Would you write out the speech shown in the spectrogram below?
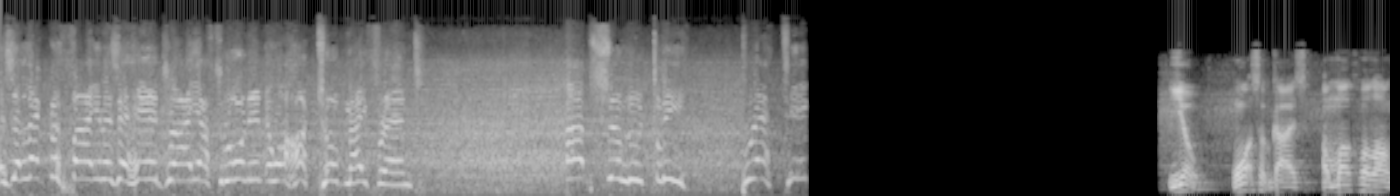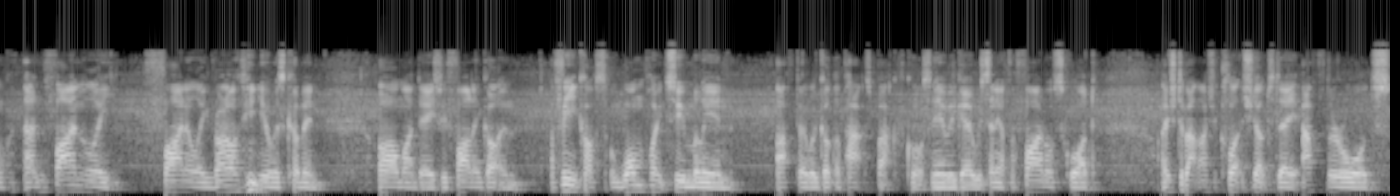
As electrifying as a hairdryer thrown into a hot tub, my friend. Absolutely breathtaking. Yo, what's up guys and welcome along and finally, finally Ronaldinho has come in. Oh my days, we finally got him. I think he cost 1.2 million after we got the packs back of course and here we go, we're sending off the final squad. I just about managed to clutch it up today after the rewards.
